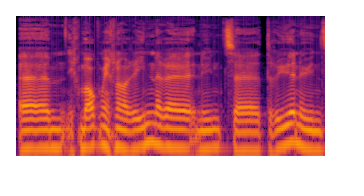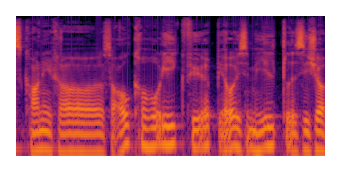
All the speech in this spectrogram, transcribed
Ähm, ich mag mich noch erinnern, 1993 habe ich das Alkohol eingeführt bei uns im Hiltel. Es ist ja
